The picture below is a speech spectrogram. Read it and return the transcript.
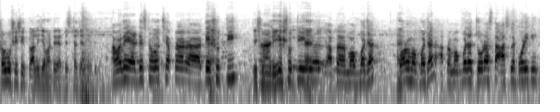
সর্বশেষে একটু আলিজা মাঠের অ্যাড্রেসটা জানিয়ে দেবেন। আমাদের অ্যাড্রেসটা হচ্ছে আপনার তেষট্টি। তেষট্টি। তেষট্টি হ্যাঁ। আপনার মগবাজার বড় মগবাজার। আপনার মগবাজার চৌরাস্তা আসলে পরেই কিন্তু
